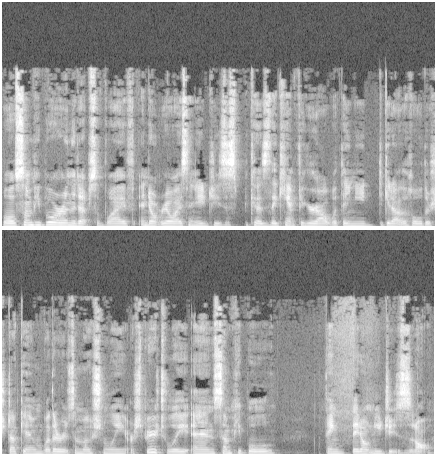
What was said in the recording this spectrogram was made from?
Well, some people are in the depths of life and don't realize they need Jesus because they can't figure out what they need to get out of the hole they're stuck in, whether it's emotionally or spiritually. And some people think they don't need Jesus at all.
